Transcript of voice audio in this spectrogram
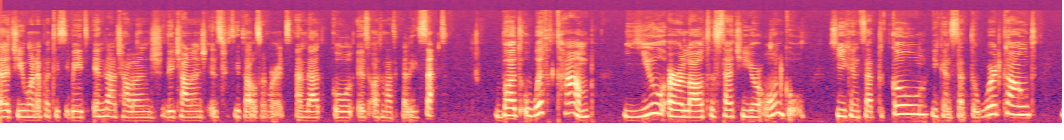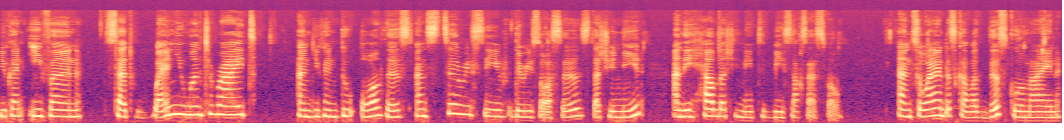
that you want to participate in that challenge, the challenge is 50,000 words and that goal is automatically set. But with Camp, you are allowed to set your own goal. So you can set the goal, you can set the word count, you can even set when you want to write, and you can do all this and still receive the resources that you need and the help that you need to be successful. And so when I discovered this goal mine,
